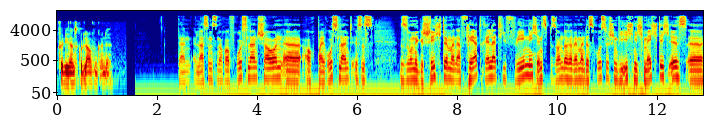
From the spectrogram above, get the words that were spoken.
für die ganz gut laufen könnte. Dann lass uns noch auf Russland schauen. Äh, auch bei Russland ist es so eine Geschichte. Man erfährt relativ wenig, insbesondere wenn man des Russischen wie ich nicht mächtig ist. Äh,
